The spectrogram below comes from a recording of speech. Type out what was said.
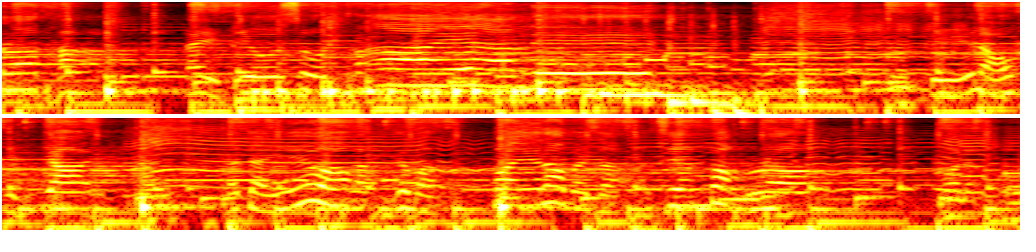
รอท่าได้คิวสุดท้ายอันนี้ดนตรีเราเป็นยายแต่ใจว่ากันคือว่าไปเราไปสั่เสียงบอกรอว่าแล้วโอ้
